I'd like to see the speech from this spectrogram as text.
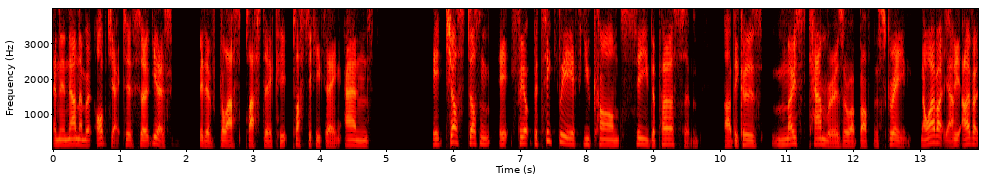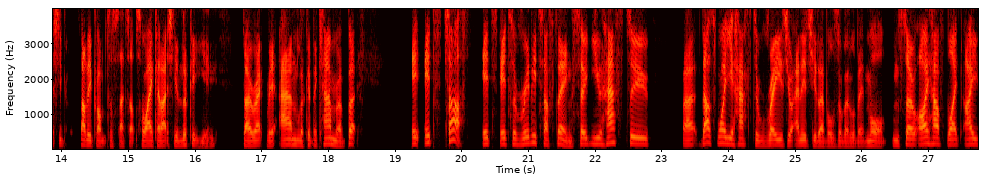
an inanimate object. It's a you know it's a bit of glass plastic plasticky thing, and it just doesn't it feel particularly if you can't see the person. Uh, because most cameras are above the screen. Now, I've actually yeah. I've actually got a teleprompter set up so I can actually look at you directly and look at the camera. But it, it's tough. It's it's a really tough thing. So you have to. Uh, that's why you have to raise your energy levels a little bit more. And so I have like I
